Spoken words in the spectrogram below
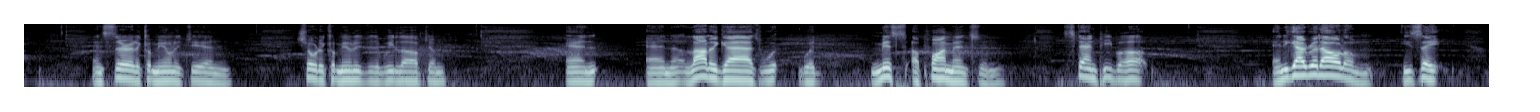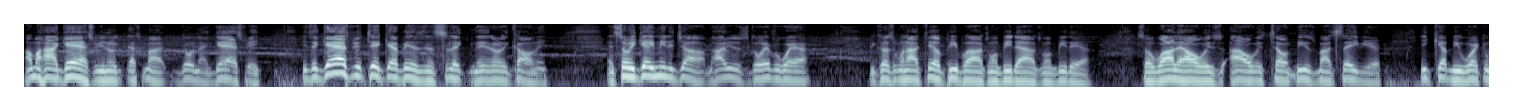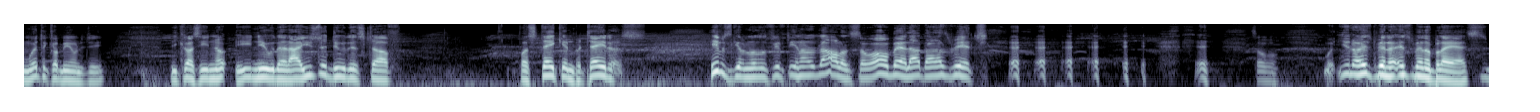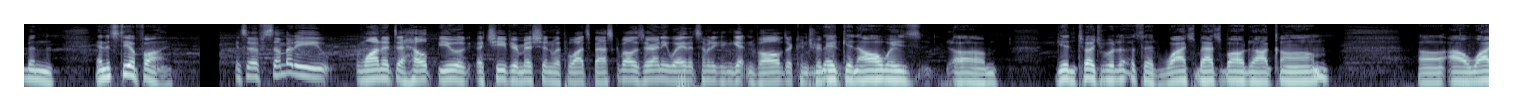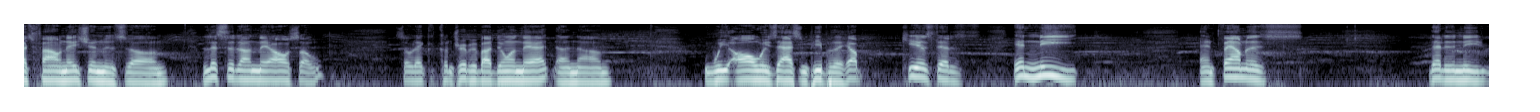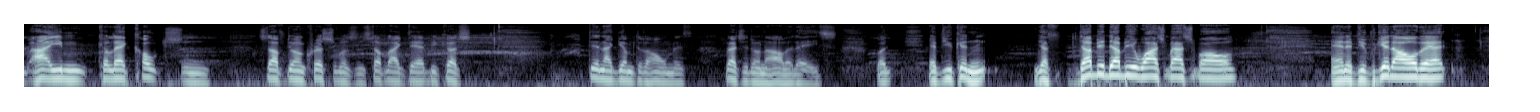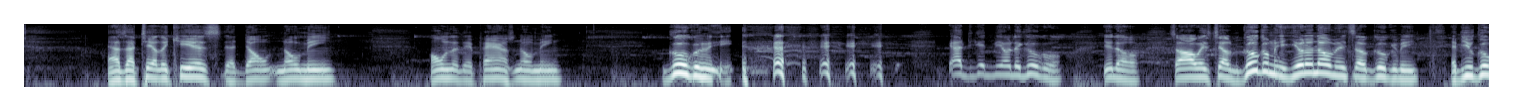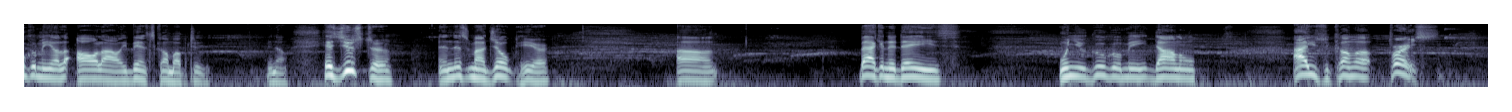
and serve the community and show the community that we loved him. And and a lot of guys would would miss appointments and stand people up. And he got rid of all of them. He say, I'm a high gas, you know, that's my go name, Gatsby. He said, Gatsby will take care of business slick, they they call me. And so he gave me the job. I used to go everywhere because when I tell people I was gonna be there, I was gonna be there. So while I always I always tell him he was my savior, he kept me working with the community because he know, he knew that I used to do this stuff for steak and potatoes. He was giving a little fifteen hundred dollars. So oh man, I thought I was rich. so you know, it's been a, it's been a blast. It's been and it's still fun. And so, if somebody wanted to help you achieve your mission with Watts basketball, is there any way that somebody can get involved or contribute? They can always um, get in touch with us at wattsbasketball.com. Uh, our Watts Foundation is um, listed on there also, so they can contribute by doing that. And um, we always asking people to help kids that is in need and families that is in need. I even collect coats and stuff during Christmas and stuff like that because then I give them to the homeless, especially during the holidays. But if you can just WW Watts Basketball, and if you forget all that, as I tell the kids that don't know me, only their parents know me, Google me. Got to get me on the Google, you know. So I always tell them, Google me. You don't know me, so Google me. If you Google me, all our events come up too, you know. It's used to, and this is my joke here. Uh, back in the days, when you Google me, Donald, I used to come up first.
